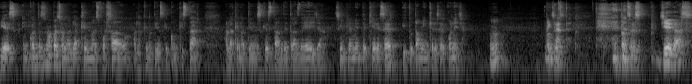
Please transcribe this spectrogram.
Y es, encuentras una persona a la que no es forzado, a la que no tienes que conquistar, a la que no tienes que estar detrás de ella, simplemente quiere ser y tú también quieres ser con ella. Me encanta. Entonces llegas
